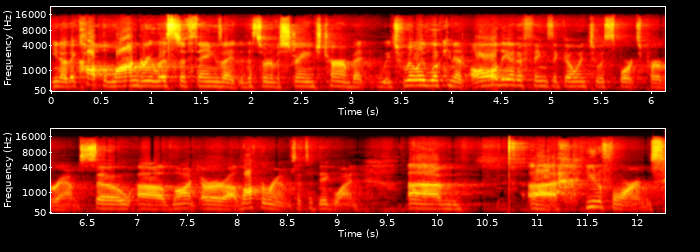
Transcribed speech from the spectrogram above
you know, they call it the laundry list of things. I, that's sort of a strange term, but it's really looking at all the other things that go into a sports program. So, uh, lawn, or uh, locker rooms, that's a big one. Um, uh, uniforms,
